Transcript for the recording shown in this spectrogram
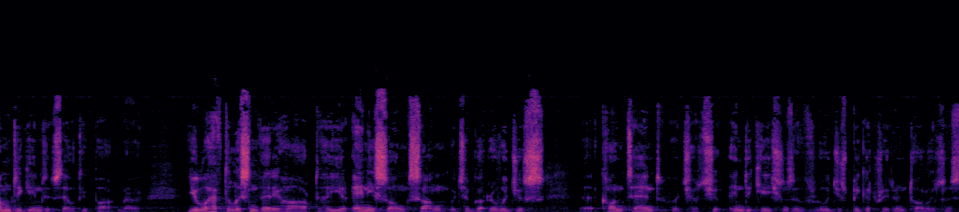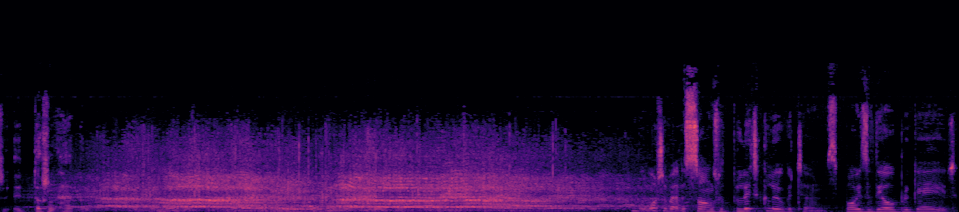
Come to games at Celtic Park now, you will have to listen very hard to hear any song sung which have got religious uh, content, which are indications of religious bigotry or intolerance. It doesn't happen. But what about the songs with political overtones? Boys of the Old Brigade?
